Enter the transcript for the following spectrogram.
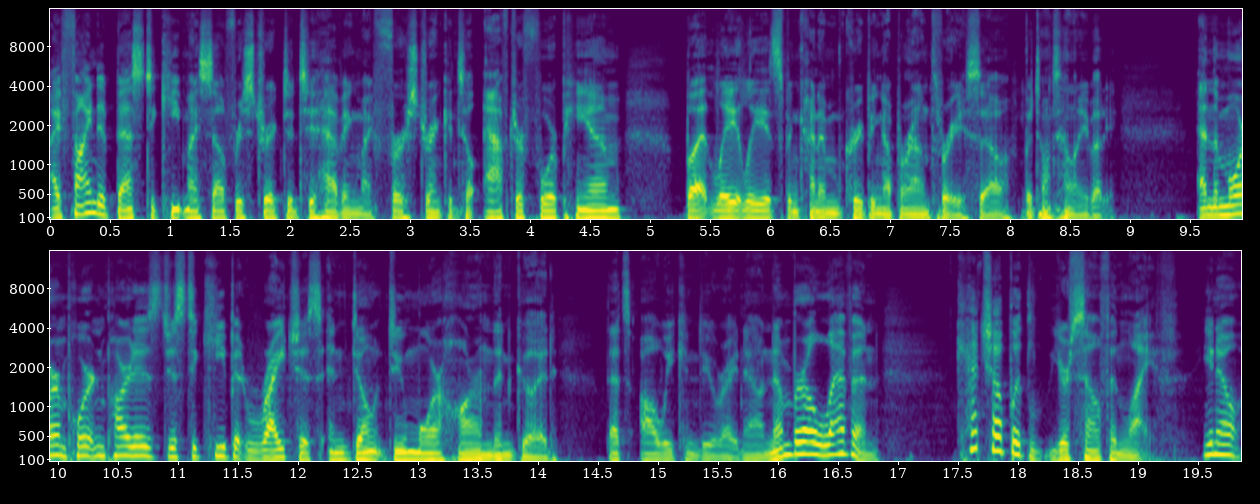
I find it best to keep myself restricted to having my first drink until after 4 p.m., but lately it's been kind of creeping up around 3, so, but don't tell anybody. And the more important part is just to keep it righteous and don't do more harm than good. That's all we can do right now. Number 11, catch up with yourself in life. You know,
